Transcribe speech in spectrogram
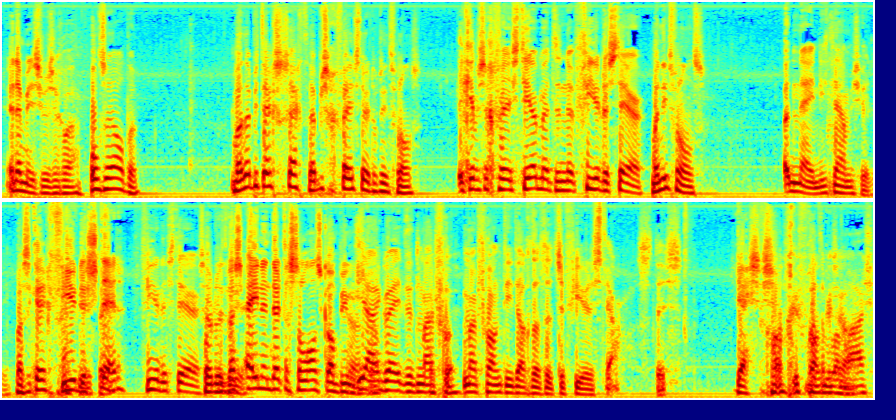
En dan missen we ze gewoon. onze helden. Wat heb je tegen ze gezegd? Heb je ze gefeliciteerd of niet van ons? Ik heb ze gefeliciteerd met een eh, vierde ster. Maar niet van ons. Eh, nee, niet namens jullie. Maar ze kregen geen Vierde ster. Vierde ster. Zo Het was 31ste landskampioen. Ja, ik weet het, maar, Fra- maar Frank die dacht dat het zijn vierde ster was. Dus. Gewoon Wat Frank een blamage.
